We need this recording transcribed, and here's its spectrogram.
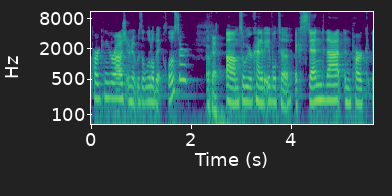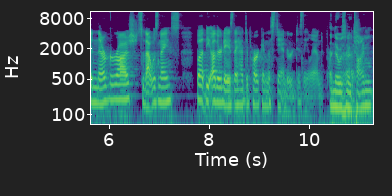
parking garage, and it was a little bit closer. okay. Um, so we were kind of able to extend that and park in their garage, so that was nice. But the other days they had to park in the standard Disneyland. And there was no time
